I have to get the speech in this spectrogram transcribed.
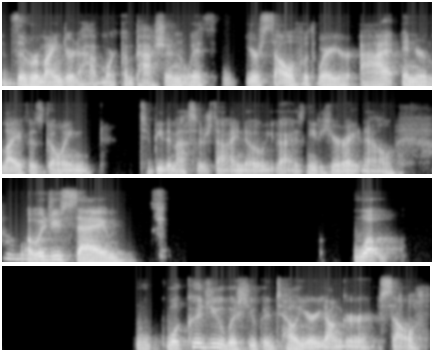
the reminder to have more compassion with yourself with where you're at in your life is going to be the message that i know you guys need to hear right now. Mm-hmm. what would you say what what could you wish you could tell your younger self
